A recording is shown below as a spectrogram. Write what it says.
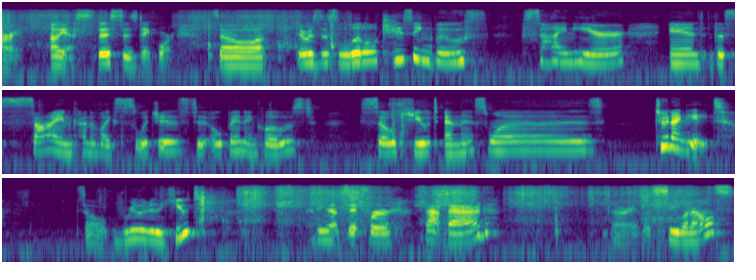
all right. Oh yes, this is decor. So there was this little kissing booth sign here and the sign kind of like switches to open and closed. So cute. And this was 2.98. So really, really cute. I think that's it for that bag. All right, let's see what else.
